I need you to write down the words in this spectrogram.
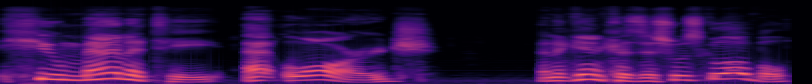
humanity at large, and again, because this was global,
